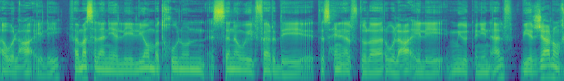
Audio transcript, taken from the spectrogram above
أو العائلي. فمثلا يلي اليوم مدخولهم السنوي الفردي 90 ألف دولار والعائلي 180 ألف بيرجع لهم 25%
